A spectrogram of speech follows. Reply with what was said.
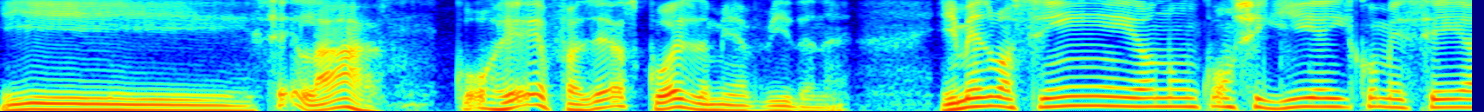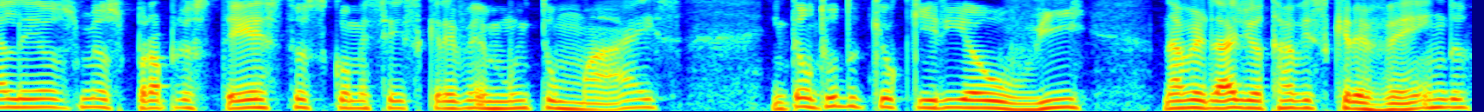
e, sei lá, correr, fazer as coisas da minha vida, né? E mesmo assim eu não conseguia e comecei a ler os meus próprios textos, comecei a escrever muito mais. Então tudo que eu queria ouvir na verdade, eu estava escrevendo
